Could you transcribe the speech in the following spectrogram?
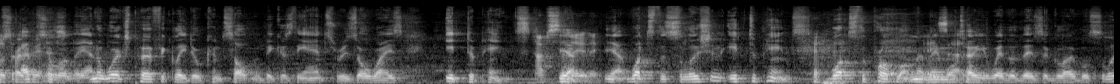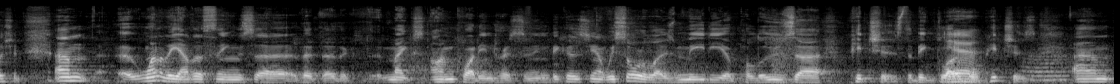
abs- appropriateness. absolutely. And it works perfectly to a consultant because the answer is always, it depends. Absolutely. Yeah, yeah. what's the solution? It depends. What's the problem? And then we'll tell you whether there's a global solution. Um, uh, one of the other things uh, that, uh, that makes I'm quite interested in because, you know, we saw all those media palooza pictures, the big global Yeah. pictures, um,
